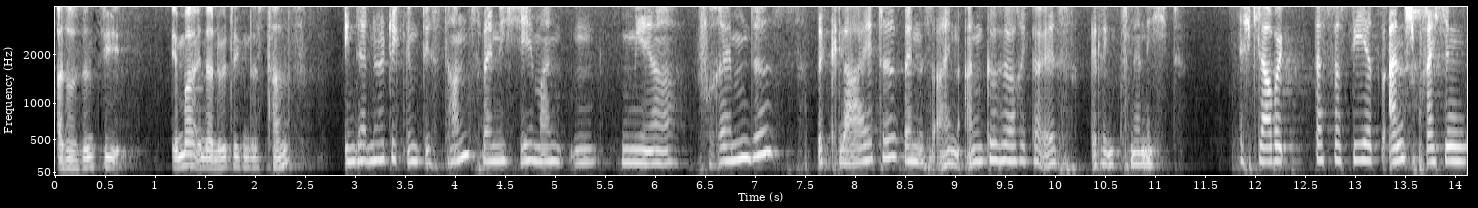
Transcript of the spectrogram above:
Also sind Sie immer in der nötigen Distanz? In der nötigen Distanz, wenn ich jemanden mir Fremdes begleite, wenn es ein Angehöriger ist, gelingt es mir nicht. Ich glaube, das, was Sie jetzt ansprechen,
